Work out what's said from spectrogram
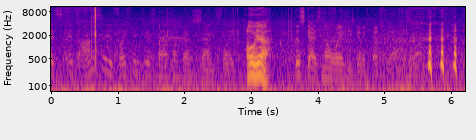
It's it's honestly it's like have like sense like Oh, yeah. this guy's no way he's gonna catch me on this one.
